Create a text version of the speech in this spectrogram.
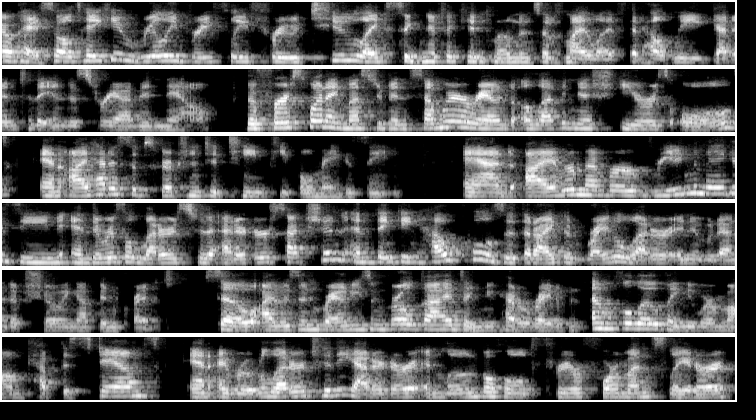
Okay, so I'll take you really briefly through two like significant moments of my life that helped me get into the industry I'm in now. The first one, I must have been somewhere around 11 ish years old, and I had a subscription to Teen People magazine. And I remember reading the magazine, and there was a letters to the editor section, and thinking, how cool is it that I could write a letter and it would end up showing up in print? So I was in Brownies and Girl Guides. I knew how to write up an envelope. I knew where mom kept the stamps. And I wrote a letter to the editor, and lo and behold, three or four months later,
